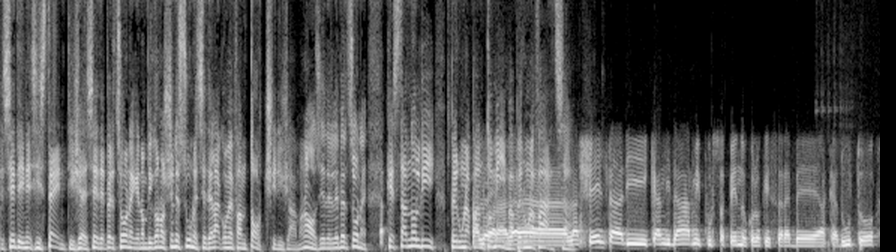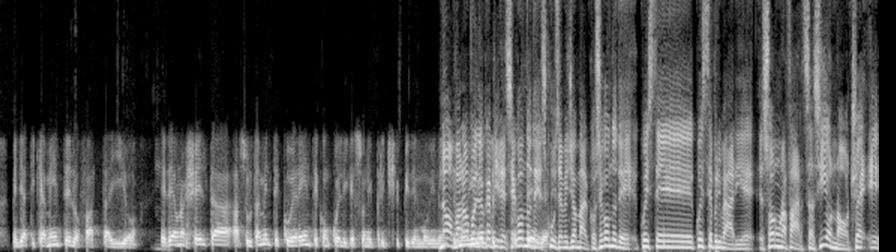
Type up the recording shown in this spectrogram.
siete inesistenti, cioè siete persone che non vi conosce nessuno e siete là come fantocci, diciamo, no? Siete delle persone che stanno lì per una pantomima, Allora, per una farsa. La scelta di candidarmi, pur sapendo quello che sarebbe accaduto mediaticamente, l'ho fatta io. Ed è una scelta assolutamente coerente con quelli che sono i principi del movimento. No, ma no, voglio capire, 5 secondo te, scusami Gianmarco, secondo te queste, queste primarie sono una farsa, sì o no? Cioè eh,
